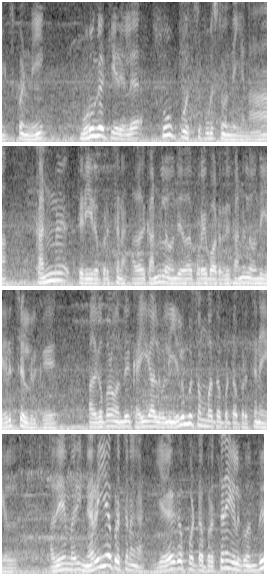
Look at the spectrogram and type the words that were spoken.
மிக்ஸ் பண்ணி முருங்கைக்கீரையில் சூப் வச்சு குடிச்சிட்டு வந்தீங்கன்னா கண் தெரிகிற பிரச்சனை. அதாவது கண்ணில் வந்து ஏதாவது குறைபாடு இருக்குது கண்ணில் வந்து எரிச்சல் இருக்குது அதுக்கப்புறம் வந்து கை கால் வலி எலும்பு சம்பந்தப்பட்ட பிரச்சனைகள் அதே மாதிரி நிறைய பிரச்சனைங்க. ஏகப்பட்ட பிரச்சனைகளுக்கு வந்து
